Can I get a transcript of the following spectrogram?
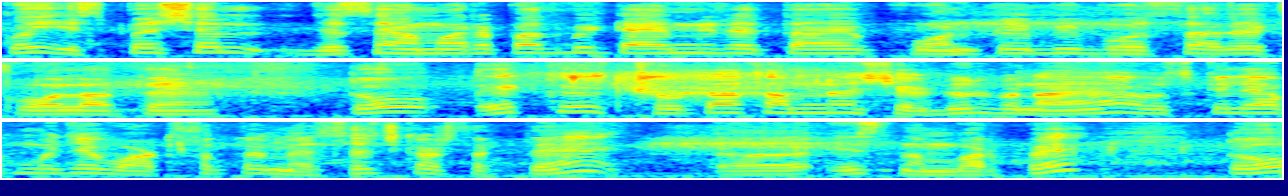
कोई स्पेशल जैसे हमारे पास भी टाइम नहीं रहता है फ़ोन पे भी बहुत सारे कॉल आते हैं तो एक छोटा सा हमने शेड्यूल बनाया है उसके लिए आप मुझे व्हाट्सअप पे मैसेज कर सकते हैं इस नंबर पर तो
